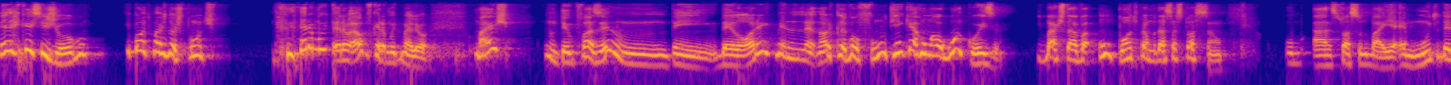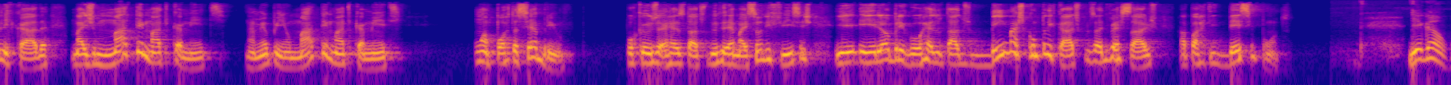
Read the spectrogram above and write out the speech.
perca esse jogo e bote mais dois pontos. era muito, era óbvio que era muito melhor. Mas não tem o que fazer, não, tem Delore. Na hora que levou fumo, tinha que arrumar alguma coisa. E bastava um ponto para mudar essa situação. O, a situação do Bahia é muito delicada, mas matematicamente na minha opinião, matematicamente, uma porta se abriu. Porque os resultados dos demais são difíceis e, e ele obrigou resultados bem mais complicados para os adversários a partir desse ponto. Diegão,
